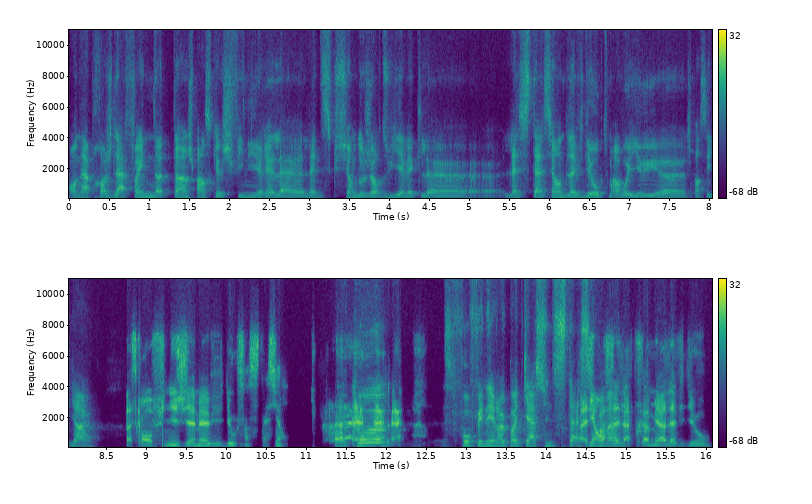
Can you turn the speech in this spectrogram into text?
On approche de la fin de notre temps. Je pense que je finirai la, discussion d'aujourd'hui avec le... la citation de la vidéo que tu m'as envoyée, euh, je pense c'est hier. Parce qu'on finit jamais la vidéo sans citation. Il faut finir un podcast, une citation. je pense c'est la première de la vidéo.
